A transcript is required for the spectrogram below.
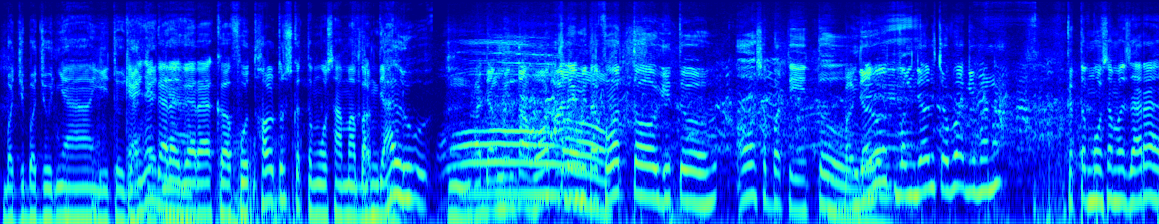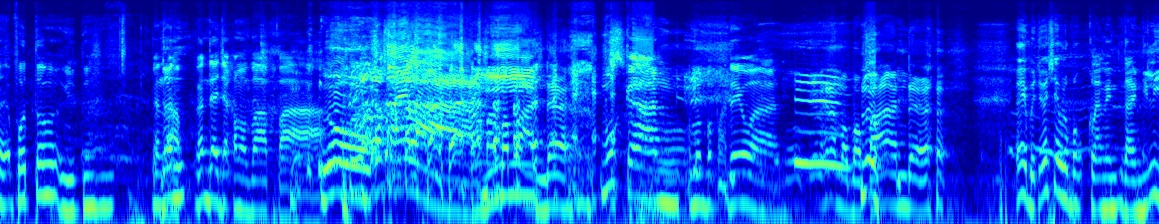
baju-bajunya gitu. Kayaknya gara-gara ke food hall terus ketemu sama Bang Jalu. Hmm, Ada yang minta foto. Ada yang minta foto gitu. Oh seperti itu. Bang Jalu, Bang Jalu coba gimana? Ketemu sama Zara foto gitu. Kan, Dan- kan diajak sama bapak. Loh, kok saya lah. Sama bapak Anda. Bukan sama bapak dewan. Sama bapak Anda. Eh, BTW saya belum kenalin kenalin diri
